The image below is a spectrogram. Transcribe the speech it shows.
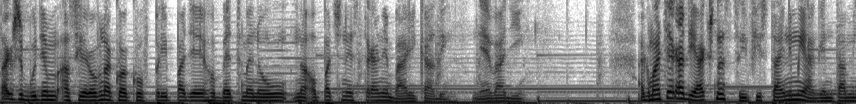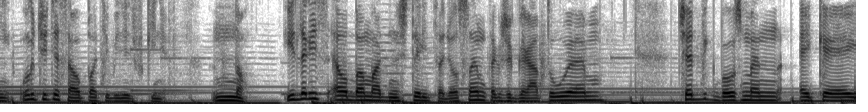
takže budem asi rovnako ako v prípade jeho Batmanov na opačnej strane barikády. Nevadí. Ak máte radi akčné sci-fi s tajnými agentami, určite sa oplatí vidieť v kine. No, Idris Elba má dnes 48, takže gratulujem. Chadwick Boseman aka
